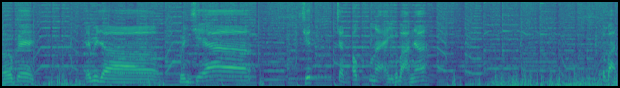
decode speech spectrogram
Rồi, ok. Thế bây giờ mình sẽ siết chặt ốc lại các bạn nhá. Các bạn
